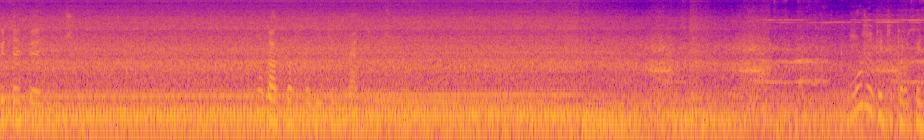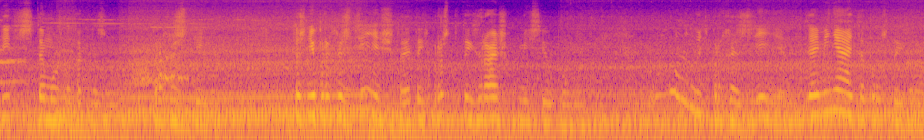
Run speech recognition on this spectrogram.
GTA 5 лучше. Ну как проходить? Играть лучше. Может быть и проходить, это можно так назвать. Прохождение. Это же не прохождение, считай, это просто ты играешь в миссии выполнять. Ну, может быть прохождение. Для меня это просто игра.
